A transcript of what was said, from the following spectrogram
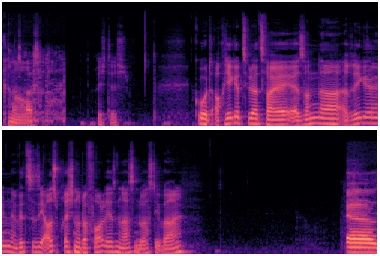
genau. hat. Richtig. Gut, auch hier gibt es wieder zwei äh, Sonderregeln. Willst du sie aussprechen oder vorlesen lassen? Du hast die Wahl. Äh,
